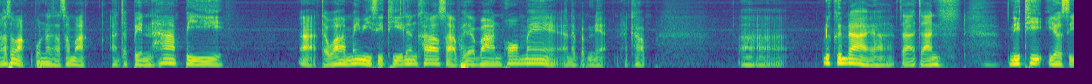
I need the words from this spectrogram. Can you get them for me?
รับสมัครบนอาสาสมัครอาจจะเป็น 5 ปี แต่ว่าไม่มีสิทธิเรื่องค่ารักษาพยาบาลพ่อแม่อะไรแบบเนี้ยนะครับอ่านึกขึ้นได้อะอาจารย์นิธิเอียศรี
